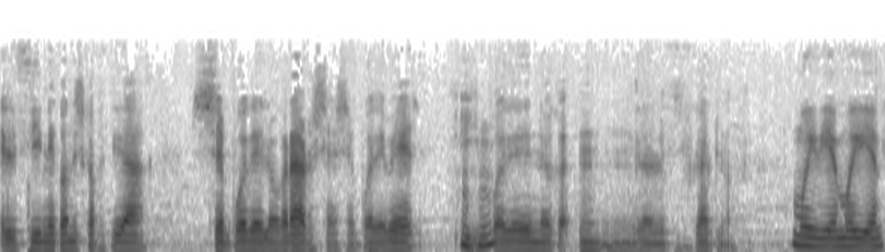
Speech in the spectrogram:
el cine con discapacidad se puede lograr, o sea, se puede ver y puede mm, gratificarnos. Muy bien, muy bien.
